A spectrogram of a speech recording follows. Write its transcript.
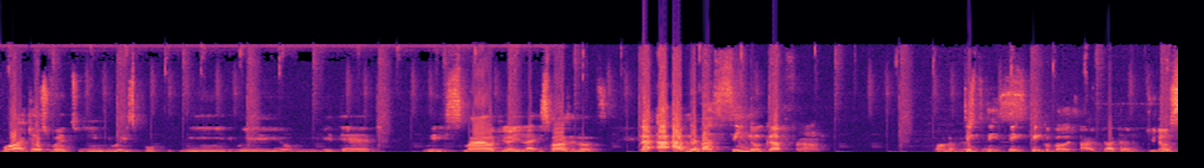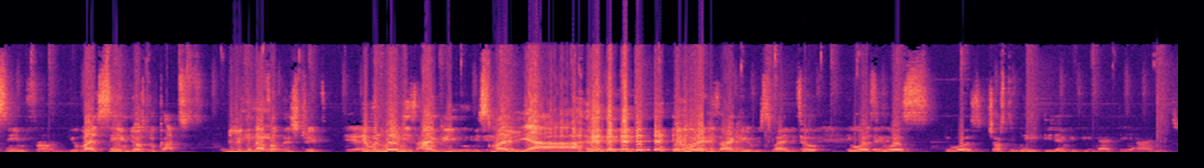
But I just went to him, the way he spoke with me, the way, you know, we related. Way he smiled. You know, he like he smiles a lot. Now, I, I've never seen Oga frown. Of Think, think, think, think about it. I, I don't. You don't see him frown. You might see him just look at, be looking at something straight. Yeah. Even when he's angry, he'll be smiling. Yeah. Even when he's angry, he'll be smiling. So it was, it was, it was just the way he did everything that day, and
